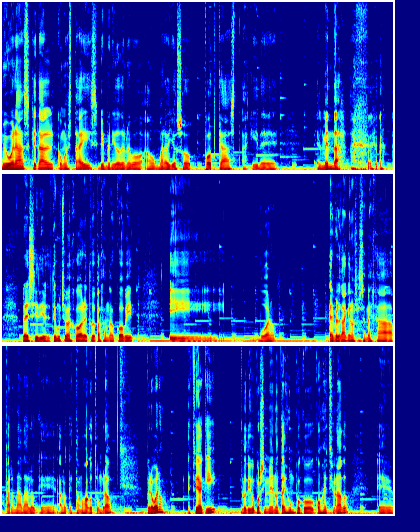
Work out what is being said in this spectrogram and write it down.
Muy buenas, ¿qué tal? ¿Cómo estáis? Bienvenido de nuevo a un maravilloso podcast aquí de El Menda. Estoy mucho mejor, estuve pasando COVID y bueno, es verdad que no se asemeja para nada a lo que, a lo que estamos acostumbrados. Pero bueno, estoy aquí, lo digo por si me notáis un poco congestionado. Eh,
